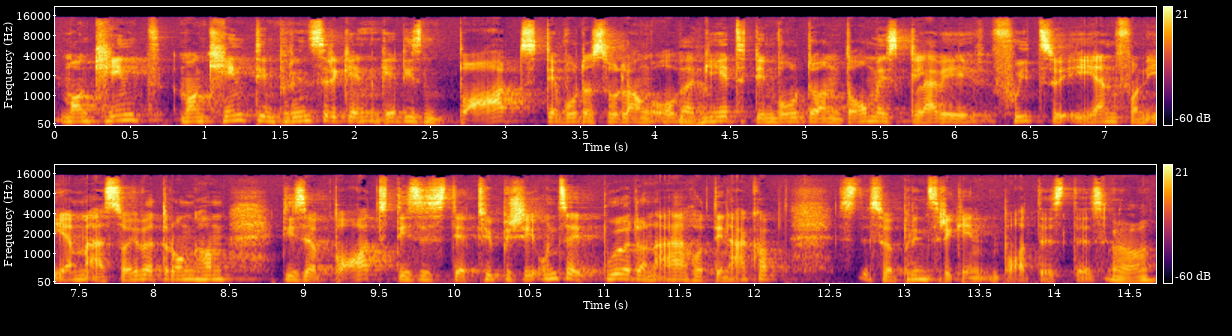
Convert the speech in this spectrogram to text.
Man kennt, man kennt den Prinzregenten, diesen Bart, der wo da so lang runtergeht, mhm. den wo dann damals, glaube ich, viel zu Ehren von ihm auch selber getragen haben. Dieser Bart, das ist der typische, unser Bur dann auch, hat den auch gehabt, so ein Prinzregentenbart ist das. Ja.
